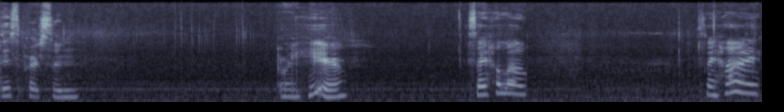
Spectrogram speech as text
this person right here, say hello. Say hi.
